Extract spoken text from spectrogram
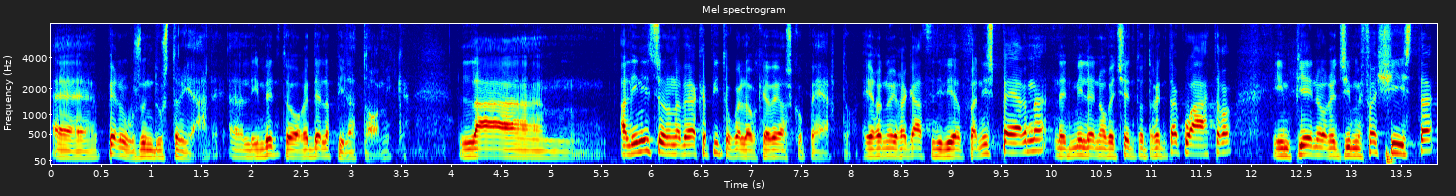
eh, per uso industriale, eh, l'inventore della pila atomica. All'inizio non aveva capito quello che aveva scoperto, erano i ragazzi di Via Panisperna nel 1934 in pieno regime fascista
